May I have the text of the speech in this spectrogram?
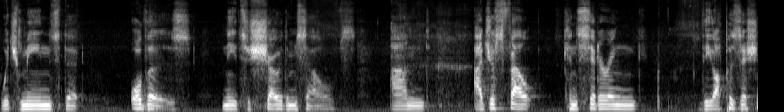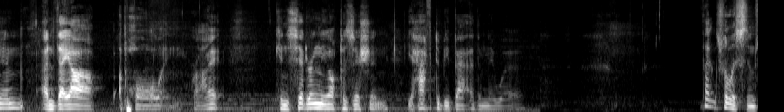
which means that others need to show themselves. And I just felt, considering the opposition, and they are appalling, right? Considering the opposition, you have to be better than they were. Thanks for listening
